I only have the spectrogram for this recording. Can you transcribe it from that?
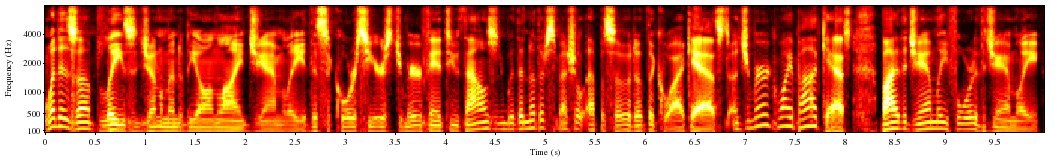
What is up, ladies and gentlemen of the online Jamily? This, of course, here is Fan 2000 with another special episode of the QUAICast, a Jamiroquai podcast by the Jamily for the Jamily.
